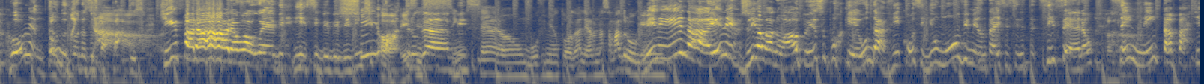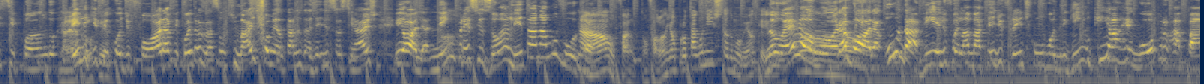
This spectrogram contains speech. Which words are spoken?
livezona comentando todos os God. papatos que pararam a web. E esse BBB 24, Ó, esse Gabi. sincerão movimentou a galera nessa madruga, hein? Menina, energia lá no alto, isso porque o Davi conseguiu movimentar esse sin- sincerão sem nem estar participando. Galera Ele que ficou de fora, ficou entre os assuntos mais comentados das redes sociais. E olha, nem precisou ali estar na muvuca. Não, estão falando que é o protagonista do momento, querido. Não é, meu Ah. amor? Agora, o Davi, ele foi lá bater de frente com o Rodriguinho, que arregou pro rapaz.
